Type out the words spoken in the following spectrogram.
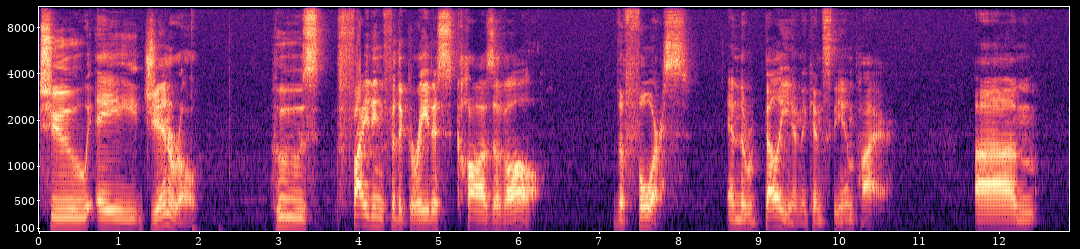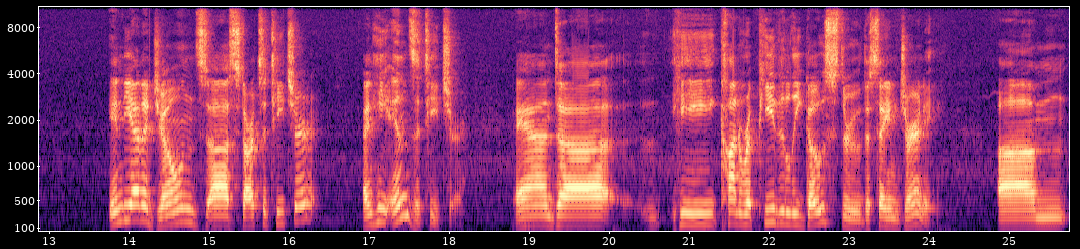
to a general who's fighting for the greatest cause of all the Force and the rebellion against the Empire. Um, Indiana Jones uh, starts a teacher and he ends a teacher. And uh, he kind of repeatedly goes through the same journey. Um,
